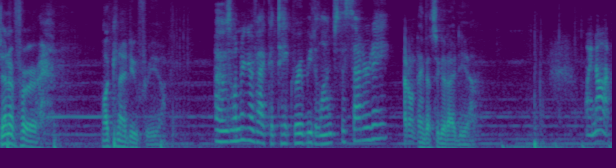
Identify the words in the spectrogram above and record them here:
Jennifer, what can I do for you? I was wondering if I could take Ruby to lunch this Saturday. I don't think that's a good idea. Why not?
